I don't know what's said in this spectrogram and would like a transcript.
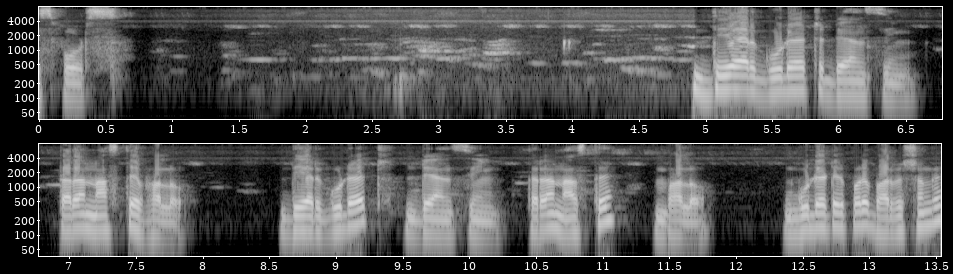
sports. They are good at dancing তারা নাচতে ভালো। They are good at dancing তারা নাচতে ভালো। গুড অ্যাটের পরে ভার্বের সঙ্গে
